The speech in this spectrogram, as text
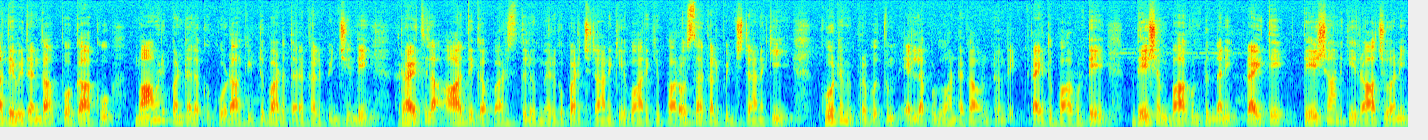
అదేవిధంగా పొగాకు మామిడి పంటలకు కూడా గిట్టుబాటు ధర కల్పించింది. రైతుల ఆర్థిక పరిస్థితులు మెరుగుపరచడానికి వారికి భరోసా కల్పించడానికి కూటమి ప్రభుత్వం ఎల్లప్పుడూ అండగా ఉంటుంది. రైతు బాగుంటే దేశం బాగుంటుందని రైతే దేశానికి రాజు అని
